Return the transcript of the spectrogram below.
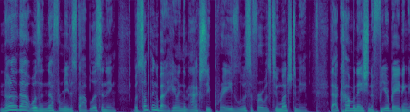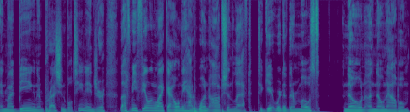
None of that was enough for me to stop listening, but something about hearing them actually praise Lucifer was too much to me. That combination of fear baiting and my being an impressionable teenager left me feeling like I only had one option left to get rid of their most known unknown album,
